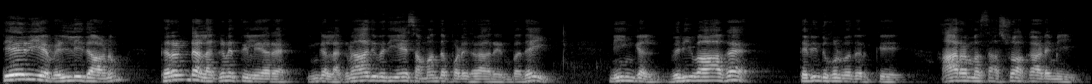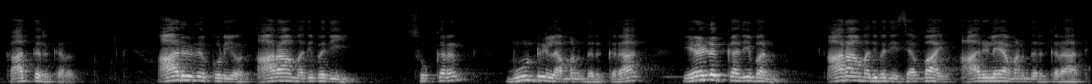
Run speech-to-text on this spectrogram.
தேறிய வெள்ளிதானும் திரண்ட லக்னத்தில் ஏற இங்க லக்னாதிபதியே சம்பந்தப்படுகிறார் என்பதை நீங்கள் விரிவாக தெரிந்து கொள்வதற்கு ஆர்எம்எஸ் அஸ்ட்ரோ அகாடமி காத்திருக்கிறது. ஆறு ஆறாம் அதிபதி சுக்கரன் மூன்றில் அமர்ந்திருக்கிறார். ஏழுக்கு அதிபன் ஆறாம் அதிபதி செவ்வாய் ஆறிலே அமர்ந்திருக்கிறார்.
